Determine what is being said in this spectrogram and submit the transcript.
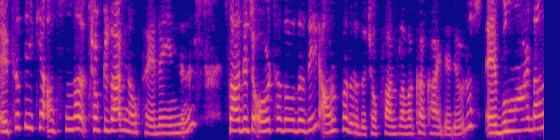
E, tabii ki aslında çok güzel bir noktaya değindiniz. Sadece Orta Doğu'da değil Avrupa'da da çok fazla vaka kaydediyoruz. E, bunlardan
